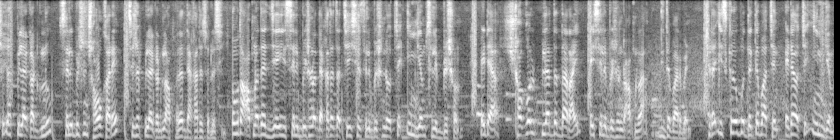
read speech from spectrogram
সেসব পিলার কার্ডগুলো সেলিব্রেশন সহকারে সেসব পিলার কার্ডগুলো আপনাদের দেখাতে চলেছি। প্রথমত আপনাদের যেই সেলিব্রেশনটা দেখাতে চাচ্ছি, সেই সেলিব্রেশনটা হচ্ছে ইন গেম সেলিব্রেশন এটা সকল প্লেয়ারদের দ্বারাই এই সেলিব্রেশনটা আপনারা দিতে পারবেন। সেটা স্ক্রিনের উপর দেখতে পাচ্ছেন, এটা হচ্ছে ইন গেম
